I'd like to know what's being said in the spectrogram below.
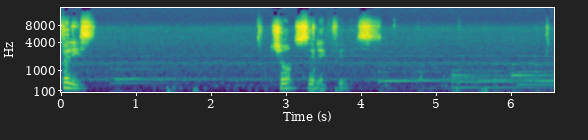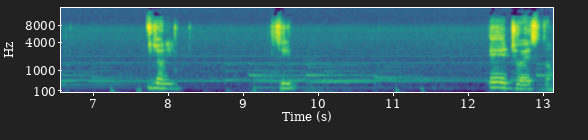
Feliz. Yo seré feliz. Johnny. Sí. He hecho esto.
